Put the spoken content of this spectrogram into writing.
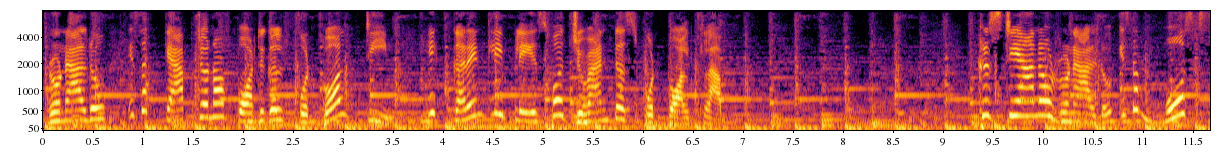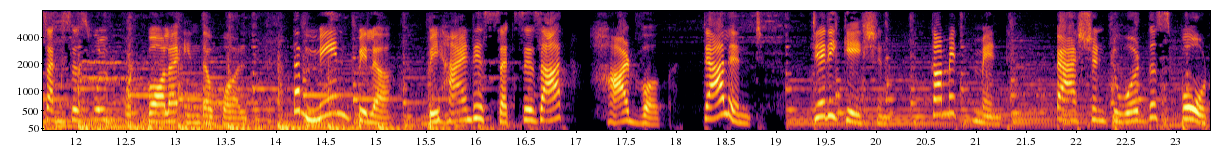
Ronaldo is the captain of Portugal football team. He currently plays for Juventus Football Club. Cristiano Ronaldo is the most successful footballer in the world. The main pillar behind his success are hard work, talent, dedication, commitment, passion toward the sport,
